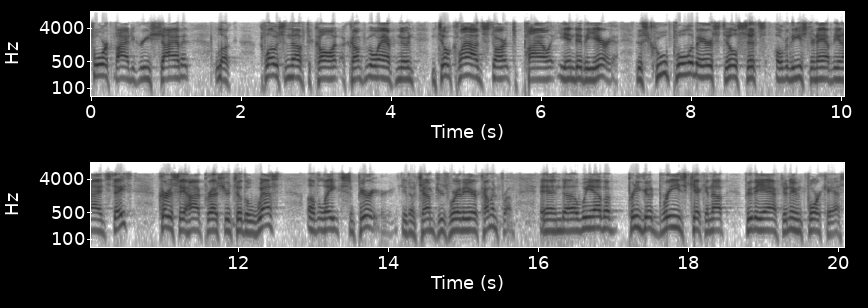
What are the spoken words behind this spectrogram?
four or five degrees shy of it. Look, close enough to call it a comfortable afternoon until clouds start to pile into the area. This cool pool of air still sits over the eastern half of the United States, courtesy high pressure to the west of Lake Superior. You know, temperatures where the air coming from. And uh, we have a pretty good breeze kicking up through the afternoon forecast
